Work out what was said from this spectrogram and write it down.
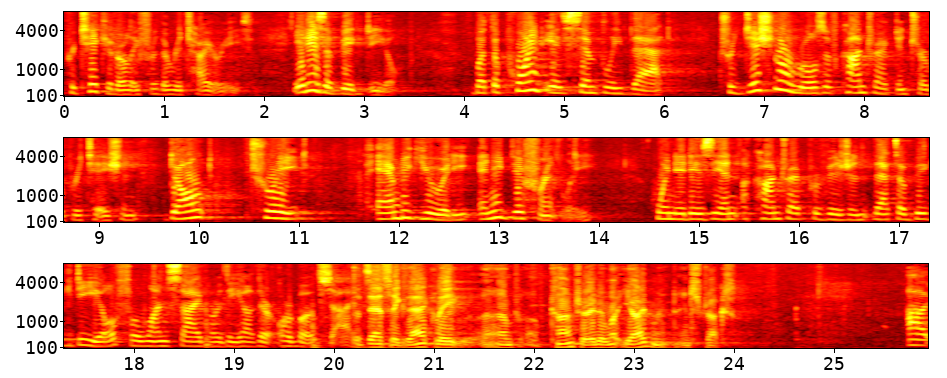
particularly for the retirees. It is a big deal. But the point is simply that traditional rules of contract interpretation don't treat ambiguity any differently when it is in a contract provision that's a big deal for one side or the other or both sides. But that's exactly um, contrary to what Yardman instructs. Uh,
